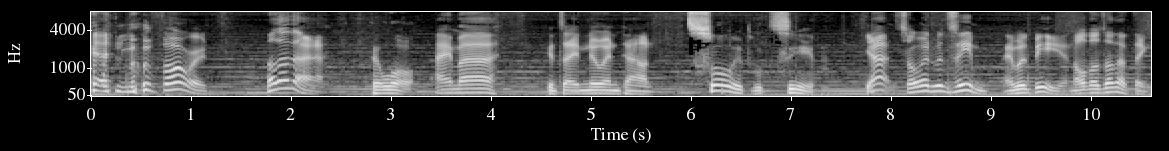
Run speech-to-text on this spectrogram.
and move forward. Hello there. Hello. I'm, uh, could say new in town. So it would seem. Yeah, so it would seem. It would be, and all those other things.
